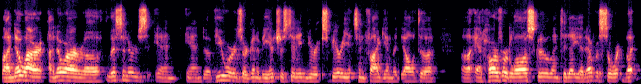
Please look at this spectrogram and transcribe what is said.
Well, I know our I know our uh, listeners and and uh, viewers are going to be interested in your experience in Phi Gamma Delta uh, at Harvard Law School and today at Evisort. But,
